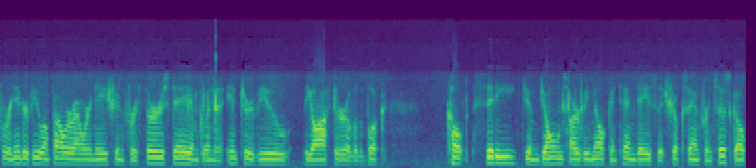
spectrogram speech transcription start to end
for an interview on Power Hour Nation for Thursday. I'm going to interview the author of the book Cult City, Jim Jones, Harvey Milk, and 10 Days That Shook San Francisco.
